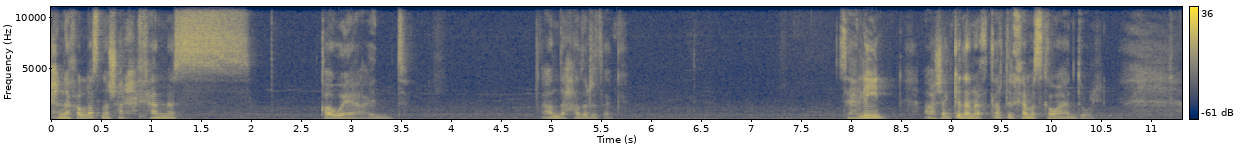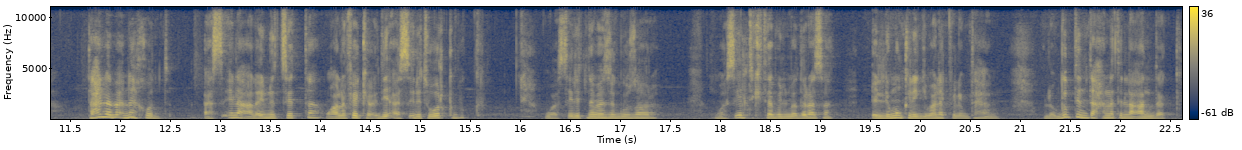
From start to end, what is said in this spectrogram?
إحنا خلصنا شرح خمس قواعد عند حضرتك. سهلين. عشان كده أنا اخترت الخمس قواعد دول. تعالى بقى ناخد أسئلة على unit 6 وعلى فكرة دي أسئلة workbook وأسئلة نماذج وزارة وأسئلة كتاب المدرسة اللي ممكن يجيبها لك في الامتحان. ولو جبت امتحانات اللي عندك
